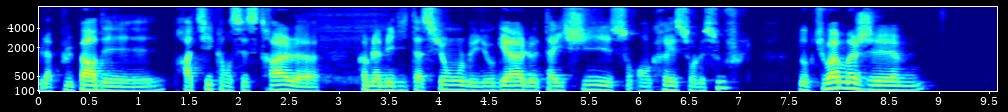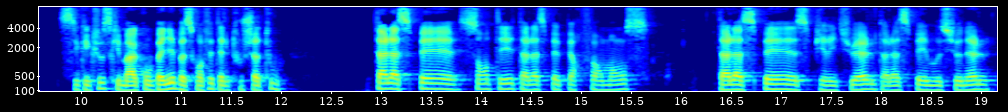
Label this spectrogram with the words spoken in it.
la plupart des pratiques ancestrales, euh, comme la méditation, le yoga, le tai chi, sont ancrées sur le souffle. Donc tu vois, moi j'ai, c'est quelque chose qui m'a accompagné parce qu'en fait elle touche à tout t'as l'aspect santé, t'as l'aspect performance, t'as l'aspect spirituel, t'as l'aspect émotionnel.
